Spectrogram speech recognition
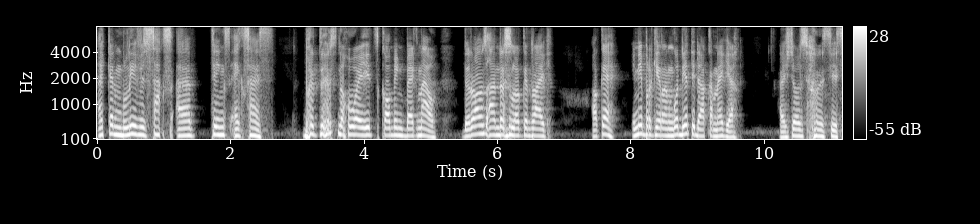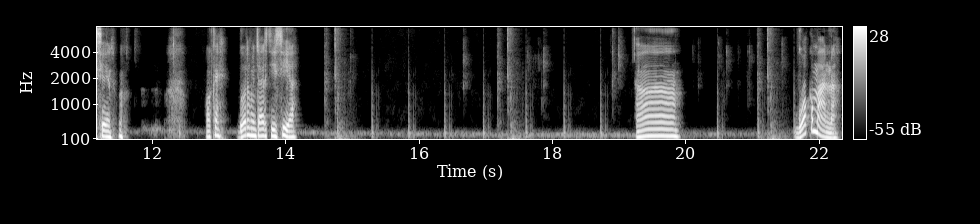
I can believe it sucks and things exist. But there's no way it's coming back now. The rounds under and right. Oke, okay, ini perkiraan gue dia tidak akan naik ya. I should sisi. Oke, gue harus mencari sisi ya. Ah, uh, gue ke mana?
